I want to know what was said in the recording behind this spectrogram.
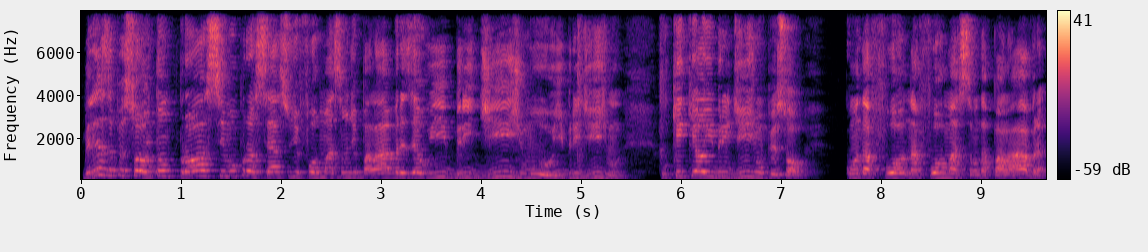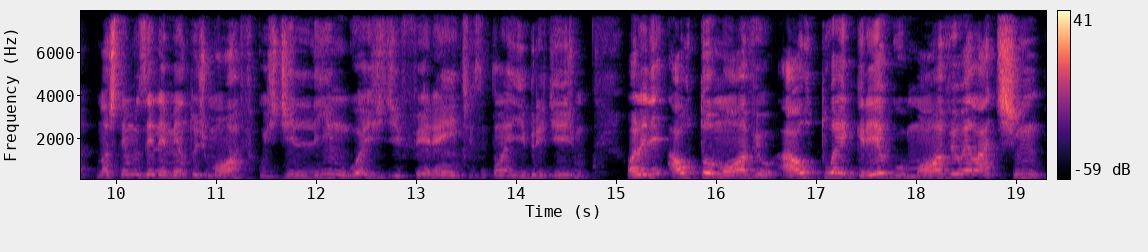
Beleza, pessoal? Então, próximo processo de formação de palavras é o hibridismo. hibridismo. O que é o hibridismo, pessoal? Quando for, na formação da palavra, nós temos elementos mórficos de línguas diferentes. Então, é hibridismo. Olha ali, automóvel. Auto é grego, móvel é latim.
